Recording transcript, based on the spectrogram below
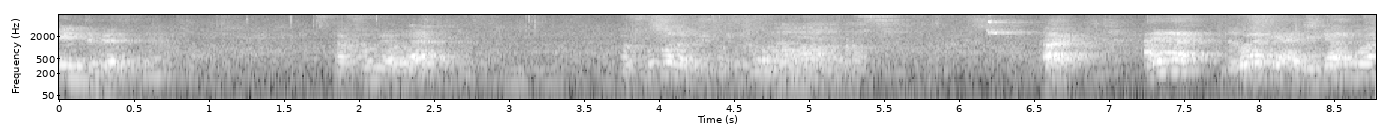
independent مفهوم يا أولاد؟ مفهوم ولا مش مفهوم؟ طيب أنا دلوقتي ادي جدول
